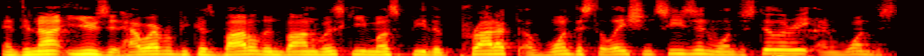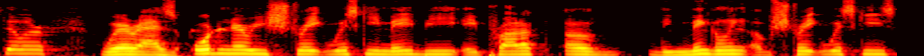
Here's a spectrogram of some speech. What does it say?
and do not use it. However, because bottled and bond whiskey must be the product of one distillation season, one distillery, and one distiller, whereas ordinary straight whiskey may be a product of the mingling of straight whiskeys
